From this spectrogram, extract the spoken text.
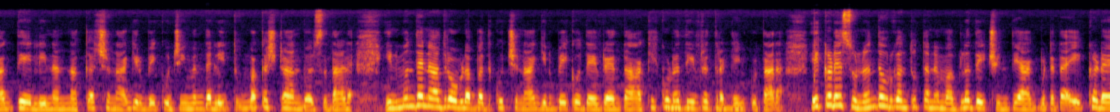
ಆಗದೆ ಇಲ್ಲಿ ನನ್ನ ಅಕ್ಕ ಚೆನ್ನಾಗಿರಬೇಕು, ಜೀವನದಲ್ಲಿ ತುಂಬ ಕಷ್ಟ ಅನುಭವಿಸಿದಾಳೆ. ಇನ್ನು ಮುಂದೆನಾದರೂ ಅವಳ ಬದುಕು ಚೆನ್ನಾಗಿರಬೇಕು ದೇವ್ರೆ ಅಂತ ಆಕೆ ಕೂಡ ದೇವ್ರ ಹತ್ರ ಕೇಳ್ಕೊತಾರೆ ಈ ಕಡೆ ಸುನಂದ್ ಅವ್ರಿಗಂತೂ ತನ್ನ ಮಗಳದೇ ಚಿಂತೆ ಆಗ್ಬಿಟ್ಟದ ಈ ಕಡೆ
